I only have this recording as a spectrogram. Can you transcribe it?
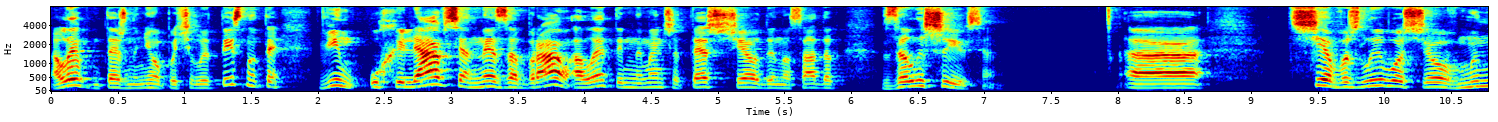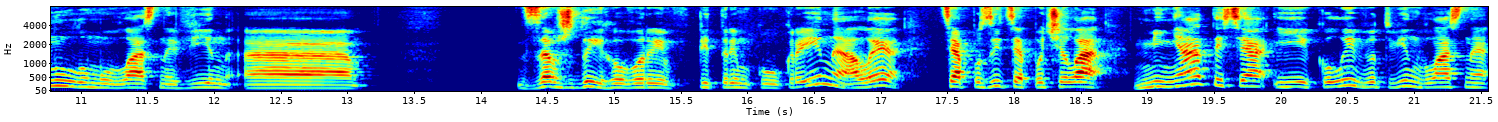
Але теж на нього почали тиснути. Він ухилявся, не забрав, але тим не менше теж ще один осадок залишився. Е, ще важливо, що в минулому, власне, він е, завжди говорив підтримку України, але ця позиція почала мінятися. І коли от він, власне,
